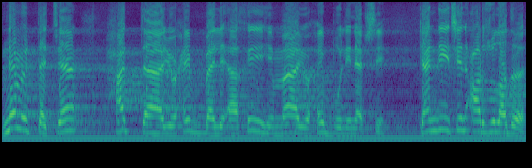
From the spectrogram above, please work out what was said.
Ne müddetçe hatta yuhibbe li ahihi ma yuhibbu li nefsi. Kendi için arzuladığı,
